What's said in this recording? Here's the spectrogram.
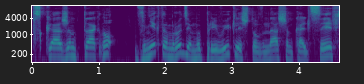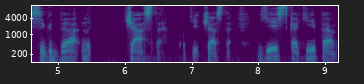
скажем так, ну, в некотором роде мы привыкли, что в нашем кольце всегда, ну, часто, окей, часто, есть какие-то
